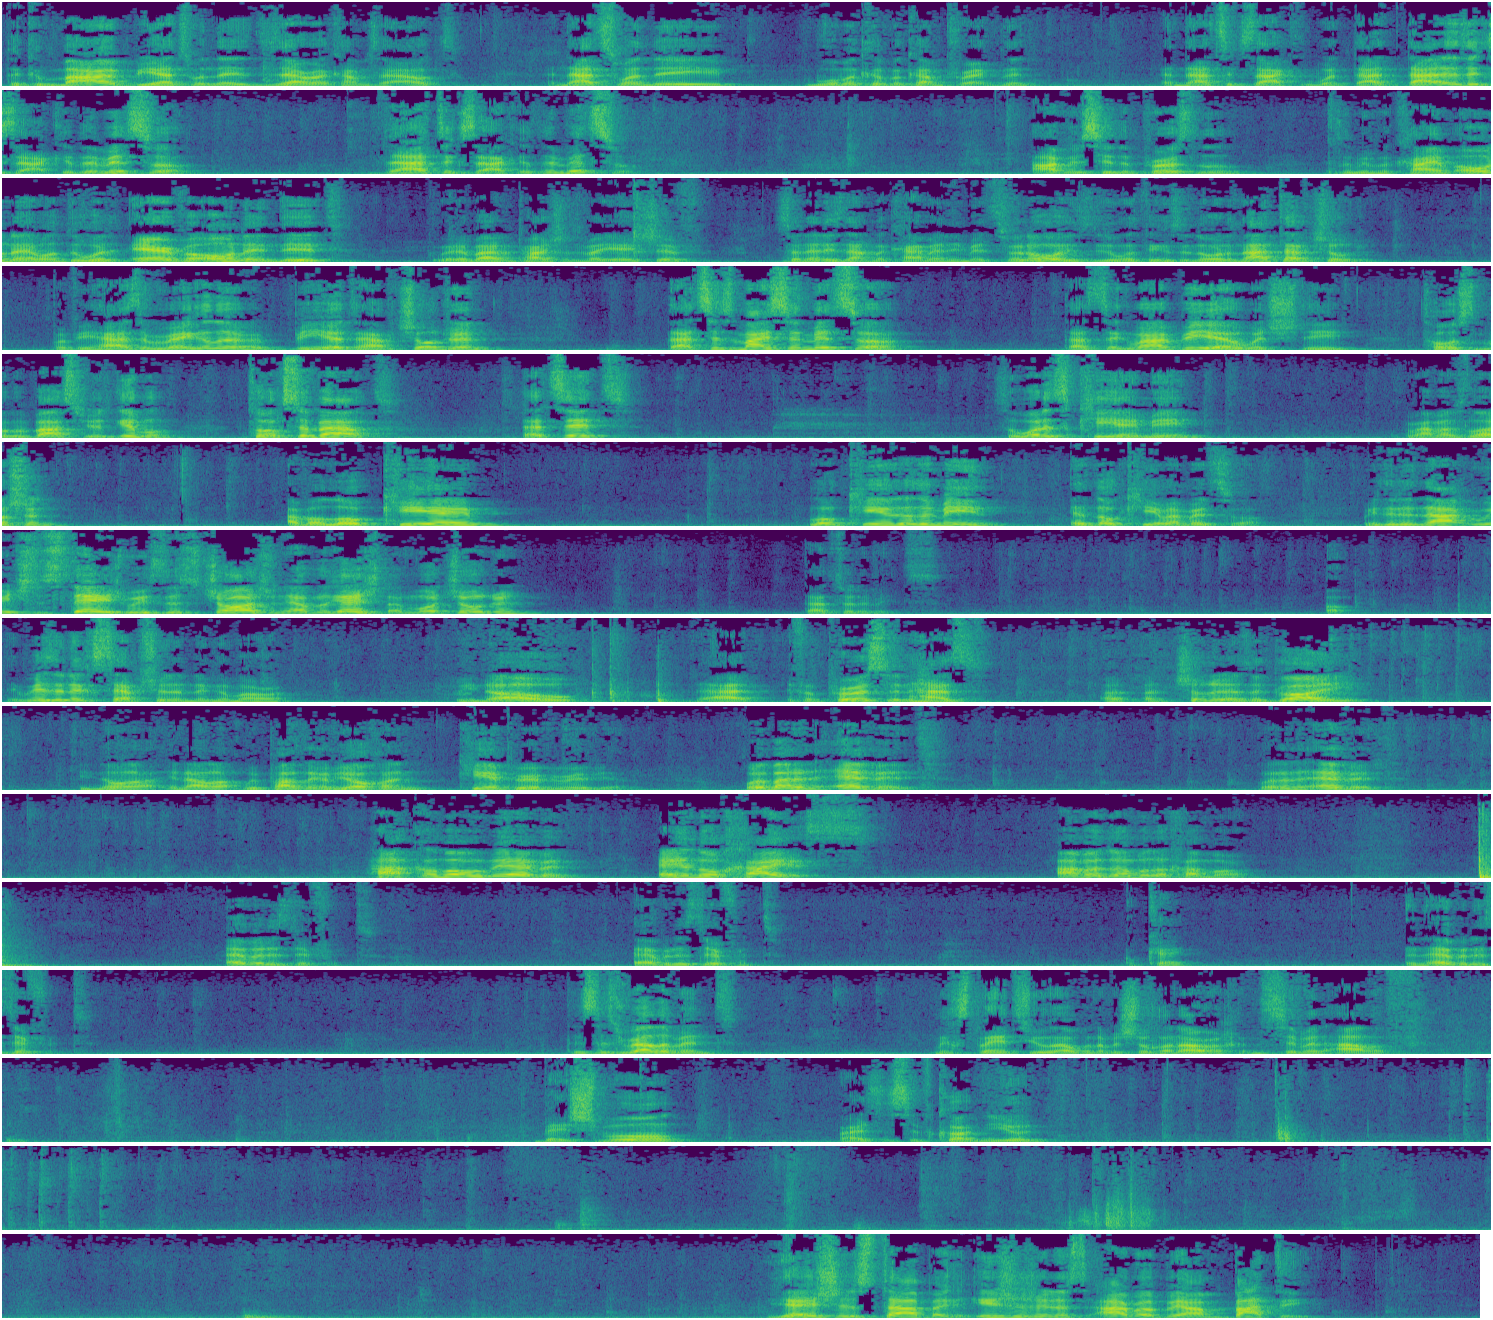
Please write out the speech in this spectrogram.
The Gemara, that's when the Zera comes out, and that's when the woman can become pregnant, and that's exactly what that that is exactly the mitzvah. That's exactly the mitzvah. Obviously, the person is going to be Mekayim Ona and will do what Er Onan did. Read about in Parshas Vayeshev. So then he's not Mekayim any mitzvah at all. He's doing things in order not to have children. But if he has a regular bia to have children, that's his Maisa mitzvah. That's the Gemara Bia, which the Tosim Babas Yud Gimel talks about. That's it. So what does kiyem mean? Rama's Lashon. Have a lo kiyem. Lo kiyem doesn't mean there's no kiyem mitzvah. I mean, did not reach the stage where he's discharged from the obligation to have more children. That's what it means. There is an exception in the Gemara. We know that if a person has a, a children as a guy, you know, you know, we pass like of Yochanan can't. What about an Evet? What an Evet? Hakal Movam Evet. Ein lo chayes. Amadam lechamor. Evet is different. Evet is different. Okay? And heaven is different. This is relevant. I'm explain to you. I want to Shulchan Aruch and Simon Aleph. Beis Shmuel, writes a Sivkot and Yud. Yesh is topic Ishish in Abra Be'ambati.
